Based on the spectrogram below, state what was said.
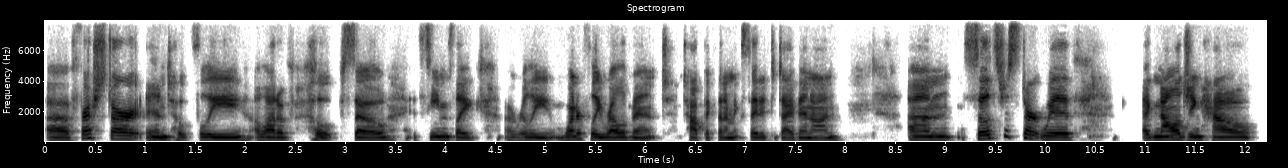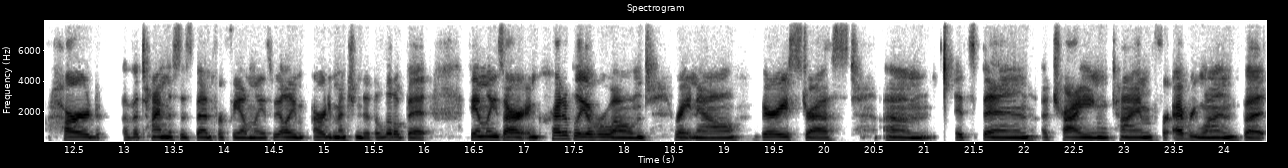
a fresh start and hopefully a lot of hope. So it seems like a really wonderfully relevant topic that I'm excited to dive in on. Um, so let's just start with acknowledging how hard of a time this has been for families. We already mentioned it a little bit. Families are incredibly overwhelmed right now, very stressed. Um, it's been a trying time for everyone, but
